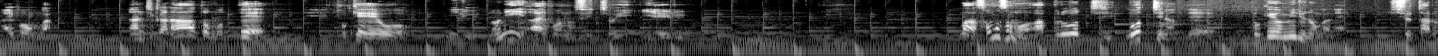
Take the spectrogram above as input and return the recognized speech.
iPhone が。何時かなと思って、時計を見るのに iPhone のスイッチを入れる。まあそもそも Apple Watch、Watch なんで時計を見るのがね、主たる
